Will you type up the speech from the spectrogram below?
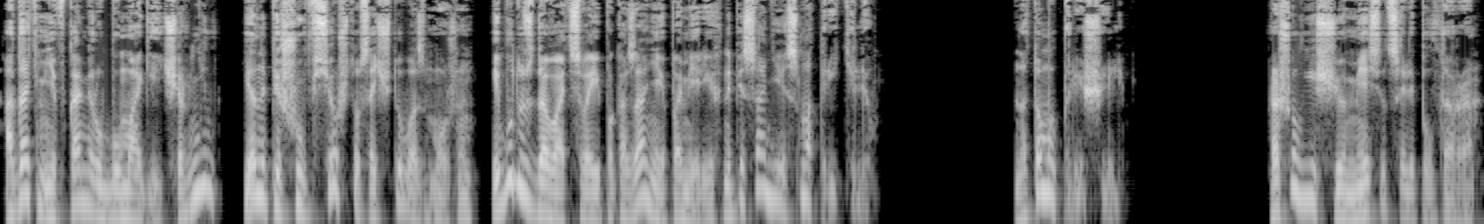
а дать мне в камеру бумаги и чернил, я напишу все, что сочту возможным, и буду сдавать свои показания по мере их написания смотрителю. На то мы порешили. Прошел еще месяц или полтора.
